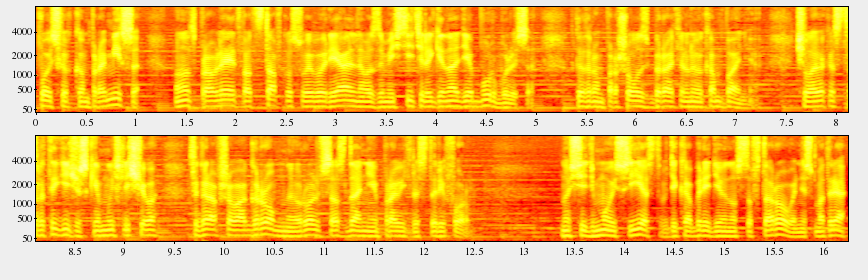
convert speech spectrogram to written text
В поисках компромисса он отправляет в отставку своего реального заместителя Геннадия Бурбулиса, с которым прошел избирательную кампанию. Человека стратегически мыслящего, сыгравшего огромную роль в создании правительства реформ. Но седьмой съезд в декабре 92-го, несмотря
